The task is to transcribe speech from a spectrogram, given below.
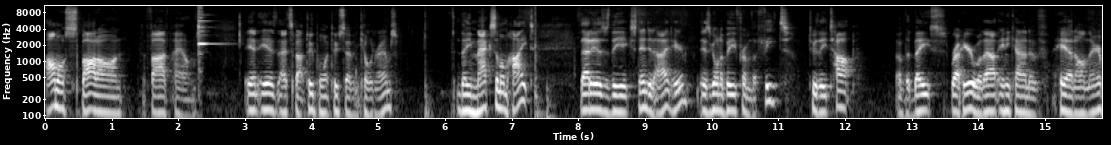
almost spot on five pounds. It is, that's about 2.27 kilograms. The maximum height, that is the extended height here, is gonna be from the feet to the top of the base right here without any kind of head on there.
